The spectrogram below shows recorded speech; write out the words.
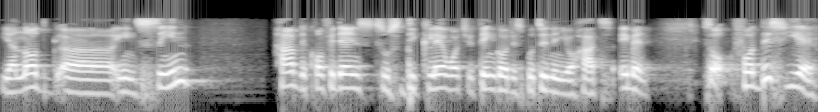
you're not uh, in sin, have the confidence to declare what you think God is putting in your heart. Amen. So for this year,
